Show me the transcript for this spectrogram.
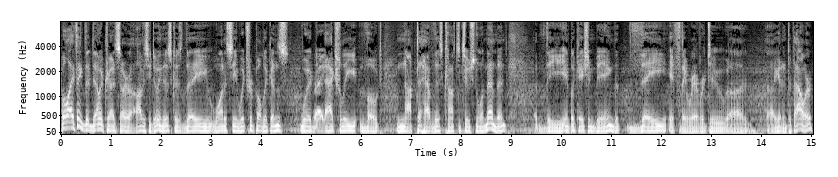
Well, I think the Democrats are obviously doing this because they want to see which Republicans would right. actually vote not to have this constitutional amendment. The implication being that they, if they were ever to uh, uh, get into power,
